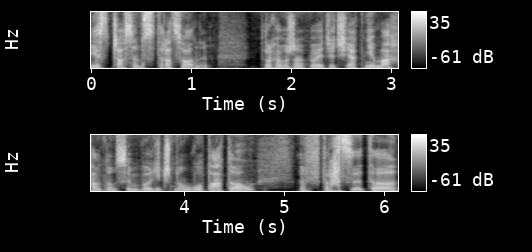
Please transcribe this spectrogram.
jest czasem straconym. Trochę można powiedzieć, jak nie macham tą symboliczną łopatą w pracy, to,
